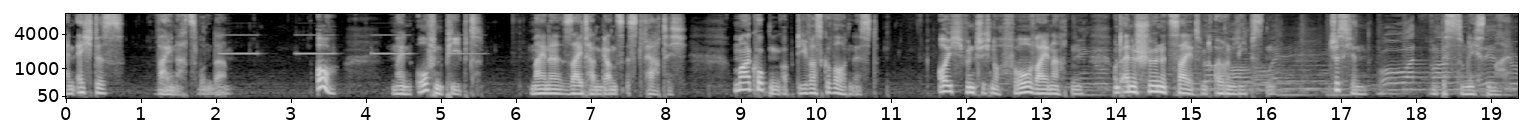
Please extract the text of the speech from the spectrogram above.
Ein echtes Weihnachtswunder. Oh, mein Ofen piept. Meine Seitangans ist fertig. Mal gucken, ob die was geworden ist. Euch wünsche ich noch frohe Weihnachten und eine schöne Zeit mit euren Liebsten. Tschüsschen und bis zum nächsten Mal.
